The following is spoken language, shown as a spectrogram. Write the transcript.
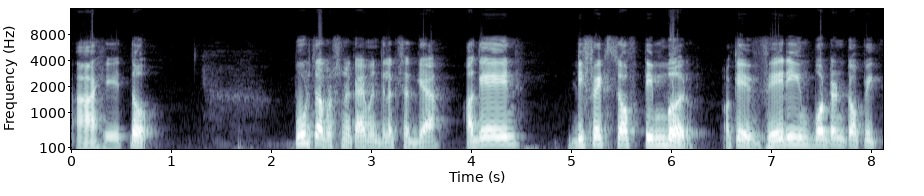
आहे. तो पुढचा प्रश्न काय म्हणते लक्षात घ्या. Again defects of timber okay very important topic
